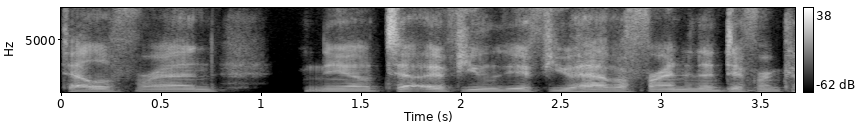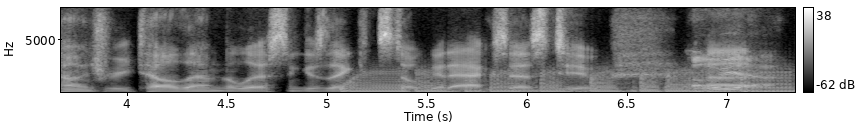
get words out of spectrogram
Tell a friend. You know, tell if you if you have a friend in a different country, tell them to listen because they can still get access too. Oh Uh, yeah.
